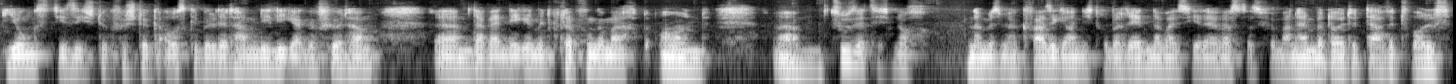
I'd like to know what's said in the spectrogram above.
Jungs, die sich Stück für Stück ausgebildet haben, die Liga geführt haben. Ähm, da werden Nägel mit Klöpfen gemacht und ähm, zusätzlich noch, und da müssen wir quasi gar nicht drüber reden, da weiß jeder, was das für Mannheim bedeutet, David Wolf,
